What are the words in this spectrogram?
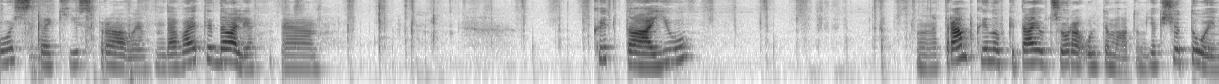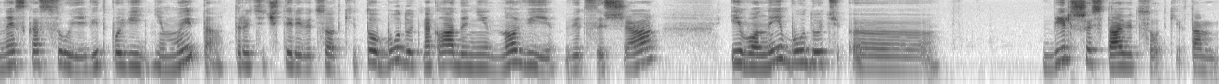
Ось такі справи. Давайте далі. Е, Китаю. Е, Трамп кинув Китаю вчора ультиматум. Якщо той не скасує відповідні мита 34%, то будуть накладені нові від США, і вони будуть е, більше 100%. Там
